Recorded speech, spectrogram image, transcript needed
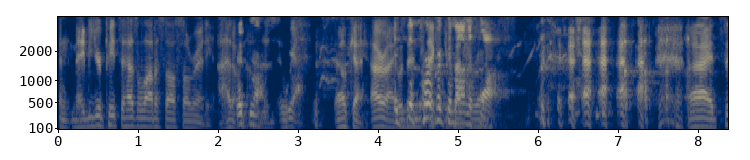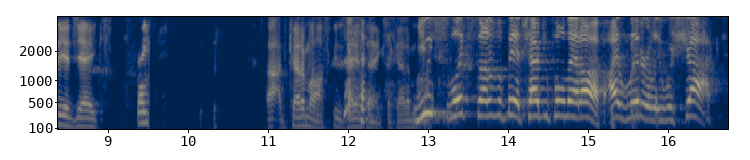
and maybe your pizza has a lot of sauce already. I don't. It know. does. Yeah. Okay. All right. It's well, the perfect amount of sauce. All right. See you, Jake. I cut him off. He's saying thanks. I cut him off. you off. slick son of a bitch. How'd you pull that off? I literally was shocked.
